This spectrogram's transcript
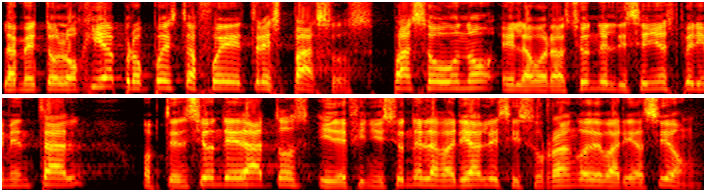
La metodología propuesta fue de tres pasos. Paso uno, elaboración del diseño experimental, obtención de datos y definición de las variables y su rango de variación.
